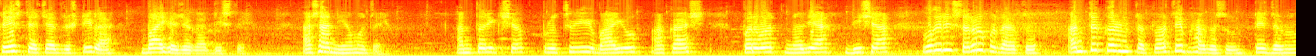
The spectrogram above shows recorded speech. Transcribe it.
तेच त्याच्या दृष्टीला बाह्य जगात दिसते. असा नियमच आहे. अंतरिक्ष पृथ्वी वायू आकाश पर्वत नद्या दिशा वगैरे सर्व पदार्थ अंतःकरण तत्वाचे भाग असून ते जणू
